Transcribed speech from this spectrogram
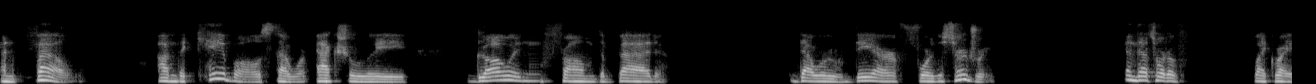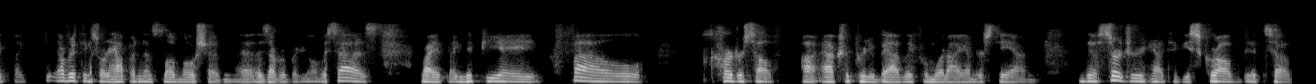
and fell on the cables that were actually going from the bed that were there for the surgery. And that sort of like right like everything sort of happened in slow motion as everybody always says right like the pa fell hurt herself uh, actually pretty badly from what i understand the surgery had to be scrubbed it's a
